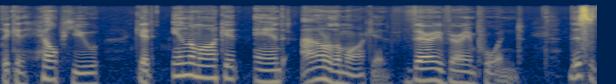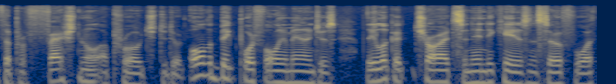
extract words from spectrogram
that can help you get in the market and out of the market. Very, very important. This is the professional approach to do it. All the big portfolio managers, they look at charts and indicators and so forth,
